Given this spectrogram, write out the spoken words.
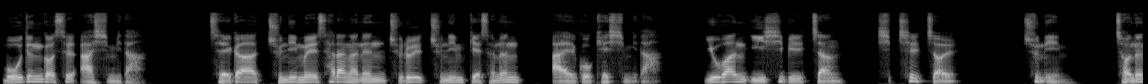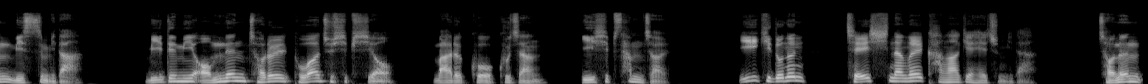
모든 것을 아십니다. 제가 주님을 사랑하는 주를 주님께서는 알고 계십니다. 요한 21장 17절. 주님, 저는 믿습니다. 믿음이 없는 저를 도와주십시오. 마르코 9장 23절. 이 기도는 제 신앙을 강하게 해줍니다. 저는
